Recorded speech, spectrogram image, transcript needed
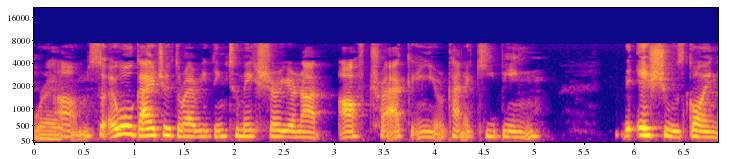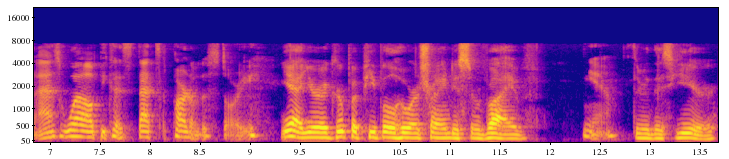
Right. Um, so it will guide you through everything to make sure you're not off track and you're kind of keeping the issues going as well because that's part of the story. yeah, you're a group of people who are trying to survive Yeah. through this year.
